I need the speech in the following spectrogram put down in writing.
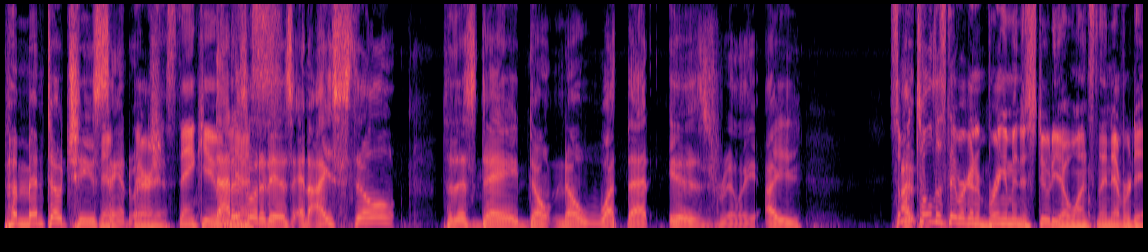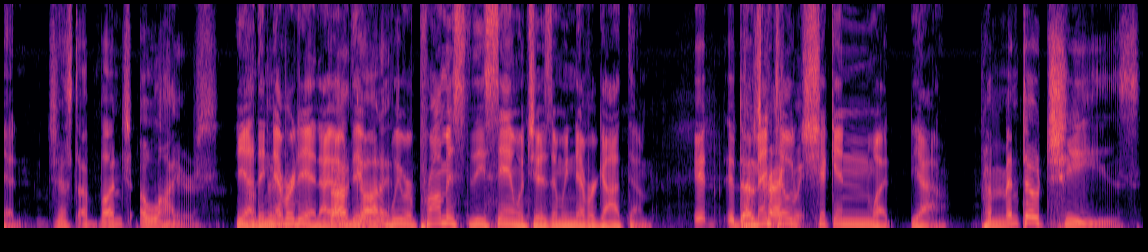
Pimento cheese There, sandwich. there it is. Thank you. That is Yes. what it is, and I still, to this day, don't know what that is. Really, I Someone I- told us they were going to bring him into studio once, and they never did. just a bunch of liars. Yeah, they there. never did. I, they- it. We were promised these sandwiches, and we never got them. It it does Pimento crack me. chicken, what? Yeah. Pimento cheese,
